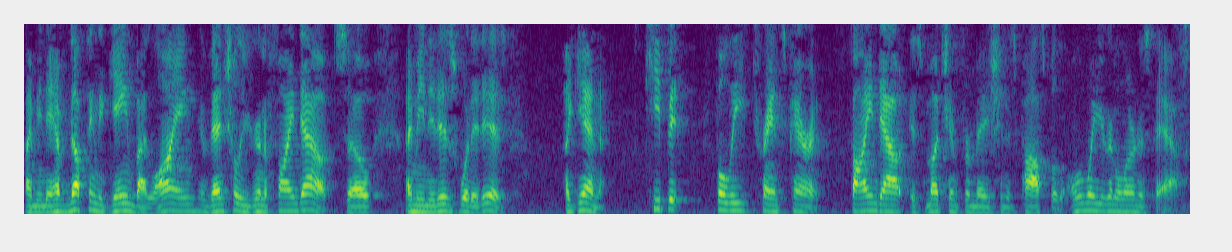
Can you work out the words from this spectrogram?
I mean, they have nothing to gain by lying. Eventually, you're going to find out. So, I mean, it is what it is. Again, keep it fully transparent. Find out as much information as possible. The only way you're going to learn is to ask.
